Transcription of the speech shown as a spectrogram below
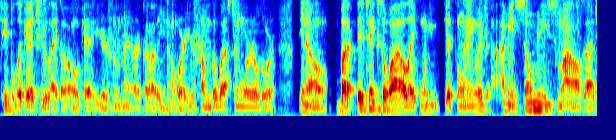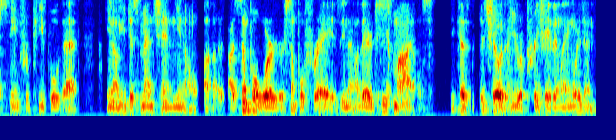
people look at you like, oh, okay, you're from America, you know, or you're from the Western world, or, you know, but it takes a while. Like when you get the language, I mean, so many smiles I've seen for people that, you know, you just mention, you know, a, a simple word or simple phrase, you know, they're just mm-hmm. smiles because it shows that you appreciate the language and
